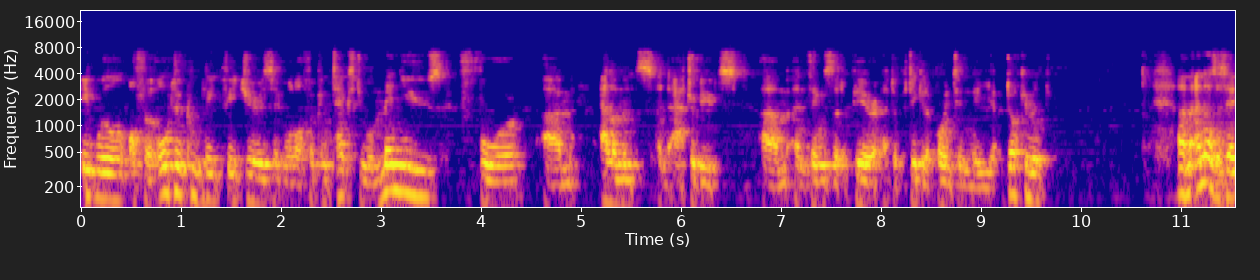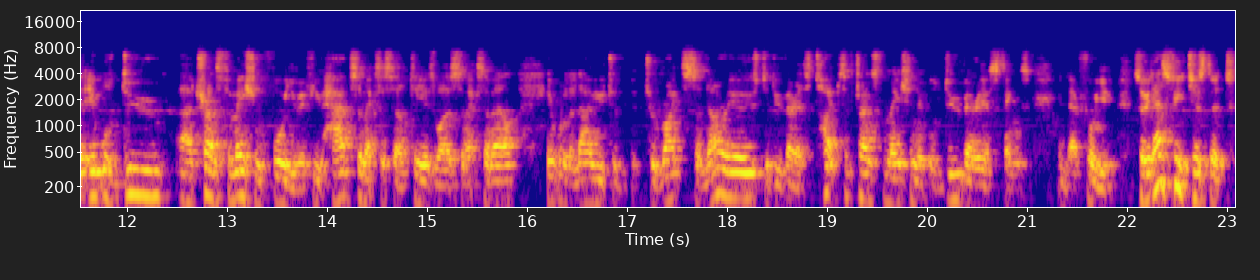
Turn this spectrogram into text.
it will offer autocomplete features, it will offer contextual menus for elements and attributes and things that appear at a particular point in the document. Um, and as I said, it will do uh, transformation for you. If you have some XSLT as well as some XML, it will allow you to, to write scenarios, to do various types of transformation. It will do various things in there for you. So it has features that,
